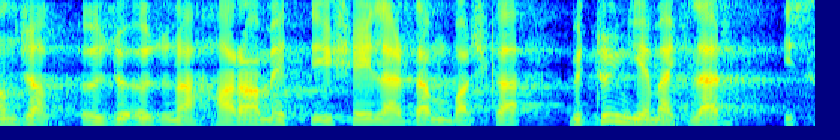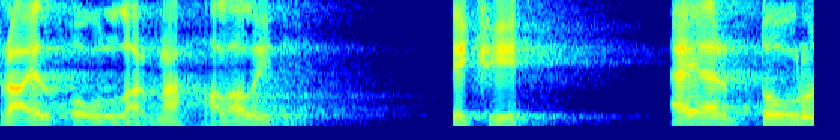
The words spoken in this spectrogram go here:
ancaq özü özünə haram etdiyi şeylərdən başqa bütün yeməklər İsrail oğullarına halal idi. De ki, əgər doğru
